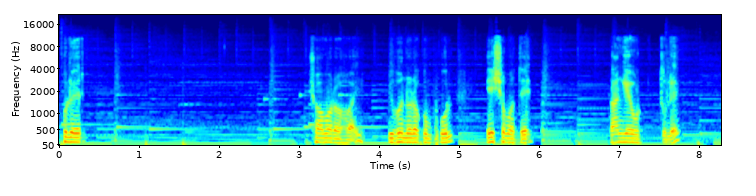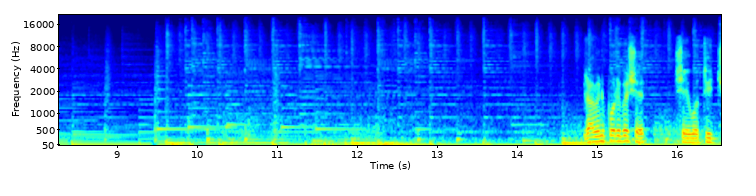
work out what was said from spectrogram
ফুলের সমারোহ হয়। বিভিন্ন রকম ফুল এই সময়তে রাঙে উঠ তুলে। গ্রামীণ পরিবেশের সেই ঐতিহ্য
